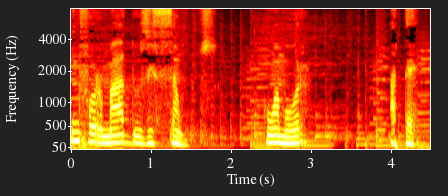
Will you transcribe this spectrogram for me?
informados e sãos. Com amor, até.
